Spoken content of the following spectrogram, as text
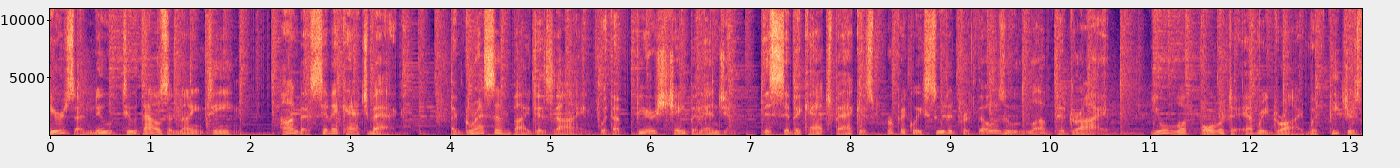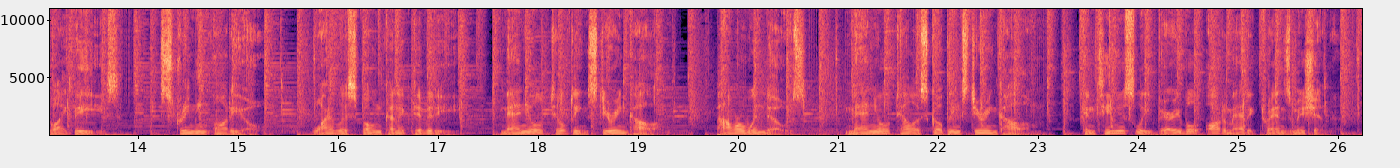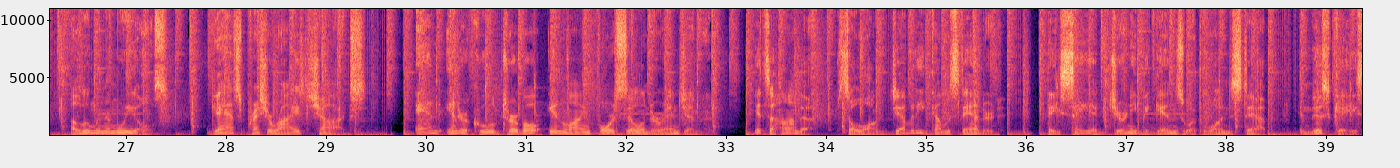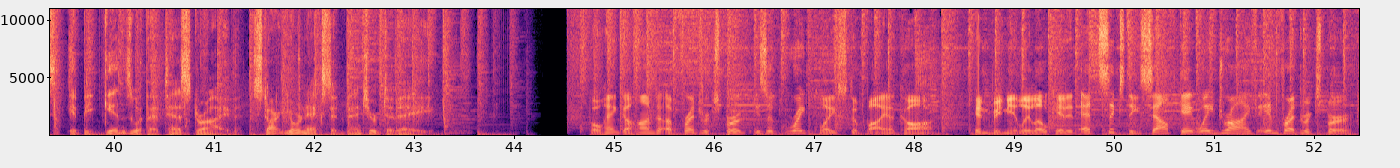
Here's a new 2019 Honda Civic Hatchback. Aggressive by design with a fierce shape and engine, this Civic Hatchback is perfectly suited for those who love to drive. You'll look forward to every drive with features like these. Streaming audio, wireless phone connectivity, manual tilting steering column, power windows, manual telescoping steering column, continuously variable automatic transmission, aluminum wheels, gas pressurized shocks, and intercooled turbo inline four-cylinder engine. It's a Honda, so longevity comes standard. They say a journey begins with one step. In this case, it begins with a test drive. Start your next adventure today. Pohanka Honda of Fredericksburg is a great place to buy a car. Conveniently located at 60 South Gateway Drive in Fredericksburg.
